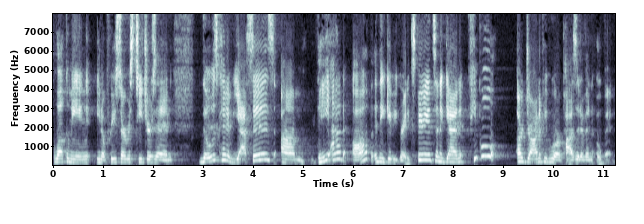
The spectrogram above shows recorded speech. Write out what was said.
welcoming, you know, pre-service teachers in, those kind of yeses, um, they add up and they give you great experience. And again, people are drawn to people who are positive and open,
